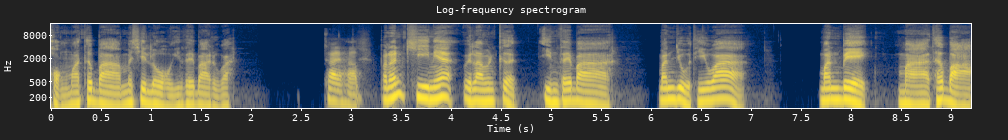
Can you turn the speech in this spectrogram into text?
ของ master bar ไม่ใช่โลของ inside bar ถูกเปล่า?ใช่ครับ เพราะฉะนั้นคีย์เนี้ยเวลามันเกิด inside bar มันอยู่ที่ว่ามันเบรก master bar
